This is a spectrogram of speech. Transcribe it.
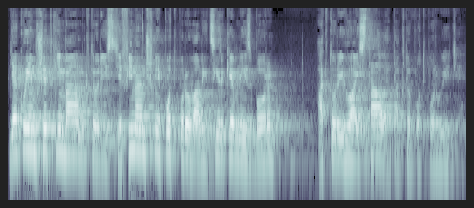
Ďakujem všetkým vám, ktorí ste finančne podporovali cirkevný zbor a ktorí ho aj stále takto podporujete.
